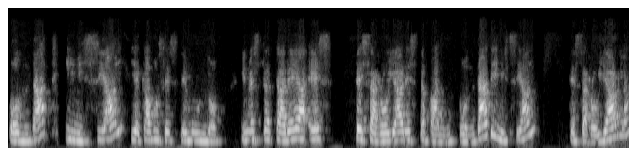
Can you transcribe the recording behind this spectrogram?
bondad inicial llegamos a este mundo. Y nuestra tarea es desarrollar esta bondad inicial, desarrollarla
